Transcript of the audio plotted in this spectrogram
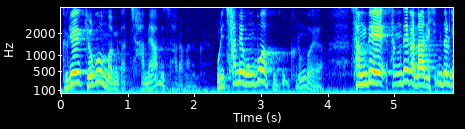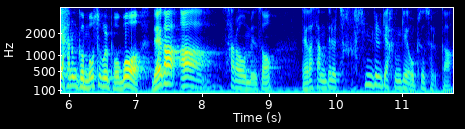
그게 결국은 뭡니까? 참여하면서 살아가는 거예요. 우리 참여 공부가 그, 그런 거예요. 상대, 상대가 나를 힘들게 하는 그 모습을 보고 내가, 아, 살아오면서 내가 상대를 참 힘들게 한 게 없었을까?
